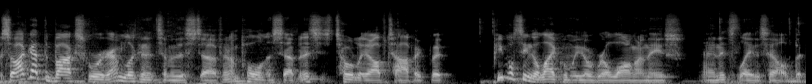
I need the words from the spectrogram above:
So I got the box score here. I'm looking at some of this stuff and I'm pulling this up, and this is totally off topic, but people seem to like when we go real long on these, and it's late as hell. But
